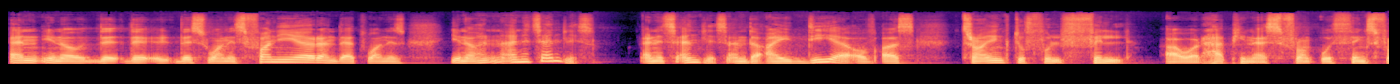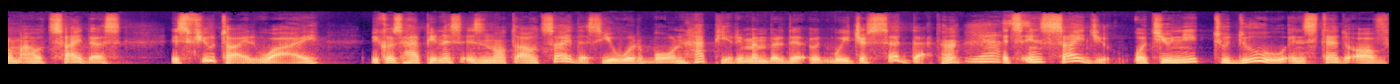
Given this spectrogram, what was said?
And you know the, the, this one is funnier and that one is you know and, and it's endless. And it's endless. And the idea of us trying to fulfill our happiness from with things from outside us is futile. Why? Because happiness is not outside us. You were born happy. Remember that we just said that huh? Yes. it's inside you. What you need to do instead of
